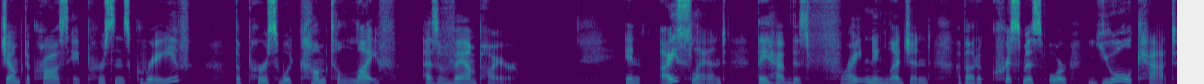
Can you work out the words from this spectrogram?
jumped across a person's grave, the person would come to life as a vampire. In Iceland, they have this frightening legend about a Christmas or Yule cat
